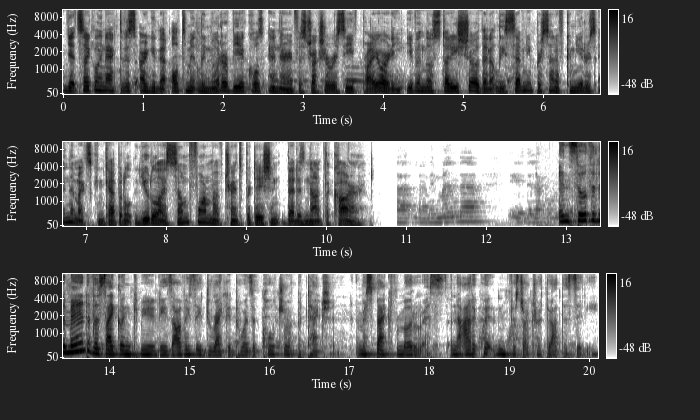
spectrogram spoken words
Yet cycling activists argue that ultimately motor vehicles and their infrastructure receive priority, even though studies show that at least 70% of commuters in the Mexican capital utilize some form of transportation that is not the car. And so the demand of the cycling community is obviously directed towards a culture of protection and respect for motorists and adequate infrastructure throughout the city.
